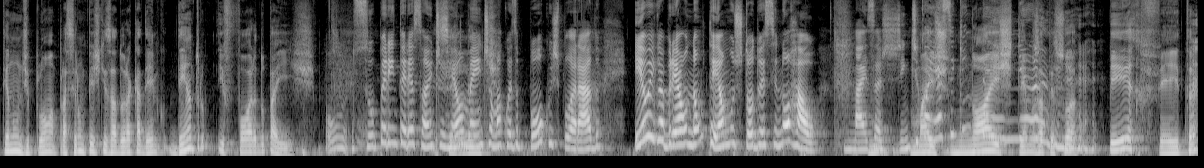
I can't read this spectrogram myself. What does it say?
tendo um diploma para ser um pesquisador acadêmico dentro e fora do país? Oh, super interessante, Excelente. realmente é uma coisa pouco explorada. Eu e Gabriel não temos todo esse know-how, mas a gente Mas conhece quem nós tem, temos né? a pessoa perfeita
